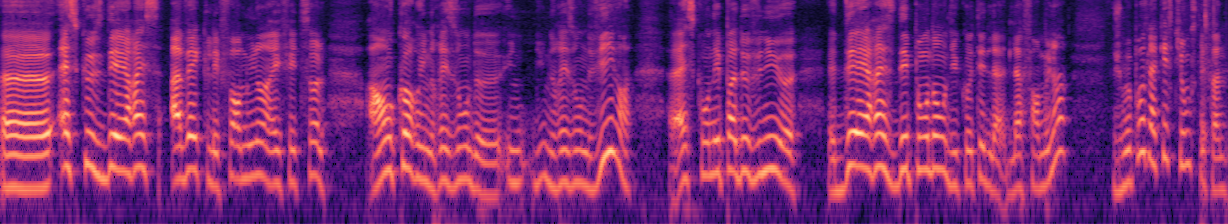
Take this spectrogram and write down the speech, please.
Est-ce que ce DRS, avec les Formule 1 à effet de sol, a encore une raison de, une, une raison de vivre? Est-ce qu'on n'est pas devenu euh, DRS dépendant du côté de la, de la Formule 1 Je me pose la question, Stéphane.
